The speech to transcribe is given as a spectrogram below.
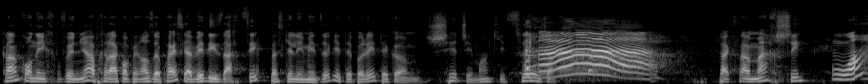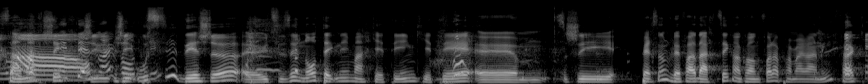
quand on est revenu après la conférence de presse, il y avait des articles parce que les médias qui étaient pas là étaient comme, shit, j'ai manqué ça. genre. Ah! Fait que ça a marché. Wow! Ça a marché. J'ai- J'ai aussi déjà euh, utilisé une autre technique marketing qui était. euh, j'ai Personne ne voulait faire d'article, encore une fois, la première année. Fait que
